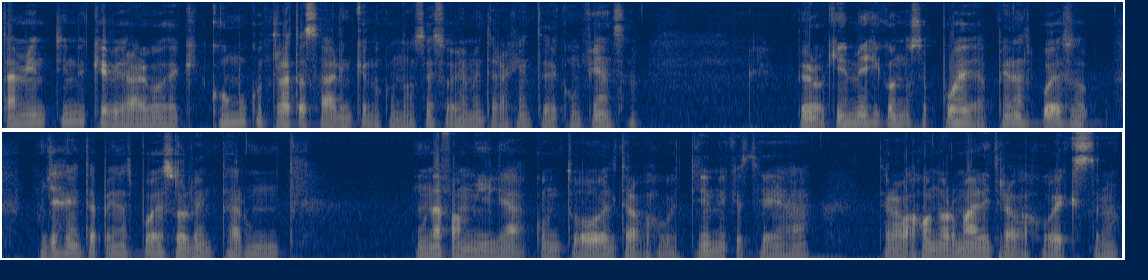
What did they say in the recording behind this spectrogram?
también tiene que ver algo de que cómo contratas a alguien que no conoces, obviamente la gente de confianza. Pero aquí en México no se puede, apenas puedes, mucha gente apenas puede solventar una familia con todo el trabajo que tiene, que sea trabajo normal y trabajo extra.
